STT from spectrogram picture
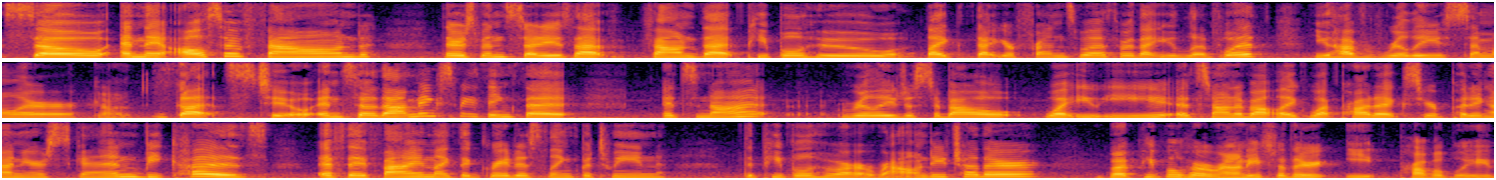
so and they also found there's been studies that found that people who like that you're friends with or that you live with you have really similar Guts. guts too. And so that makes me think that it's not really just about what you eat. It's not about like what products you're putting on your skin because if they find like the greatest link between the people who are around each other, But people who are around each other eat probably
